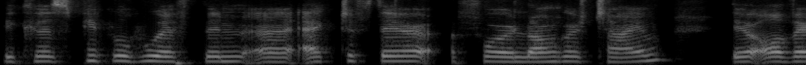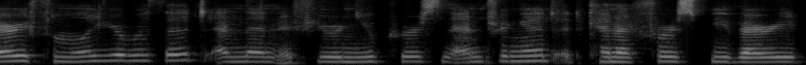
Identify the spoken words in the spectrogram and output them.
because people who have been uh, active there for a longer time, they're all very familiar with it. And then if you're a new person entering it, it can at first be very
